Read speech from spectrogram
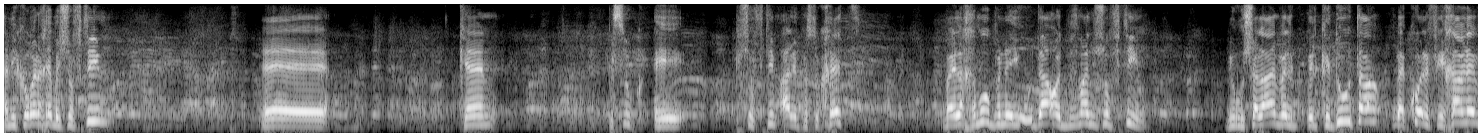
אני קורא לכם בשופטים, אה, כן, פסוק, אה, שופטים א', פסוק ח', וילחמו בני יהודה עוד בזמן שופטים בירושלים ולכדו אותה, והכל לפי חרב,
